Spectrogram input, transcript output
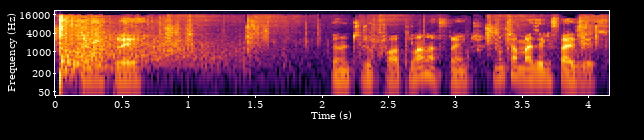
Kev player. Dando tiro pro alto lá na frente. Nunca mais ele faz isso.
